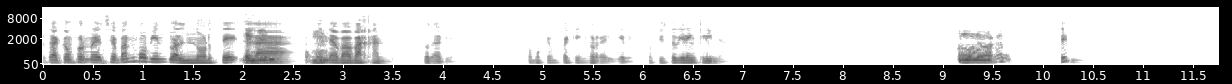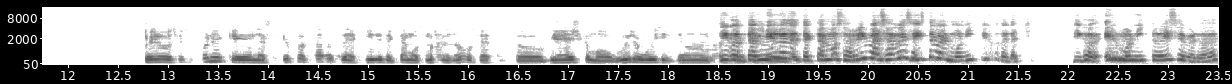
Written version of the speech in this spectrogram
O sea, conforme se van moviendo al norte, También- la mina va bajando todavía. Como que un pequeño relieve, como si estuviera inclinada. como una bajada. Pero se supone que en la sesión pasada de aquí detectamos mal, ¿no? O sea, tanto Gesh como Willow sintieron mal. Digo, también lo detectamos arriba, ¿sabes? Ahí estaba el monito, hijo de la chica. Digo, el monito ese, ¿verdad?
